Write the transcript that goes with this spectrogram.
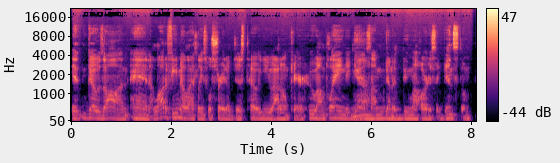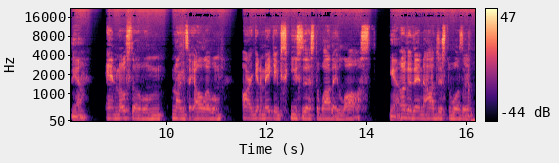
it goes on, and a lot of female athletes will straight up just tell you, I don't care who I'm playing against, yeah. I'm going to do my hardest against them. Yeah. And most of them, I'm not going to say all of them, aren't going to make excuses as to why they lost. Yeah. Other than I just wasn't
